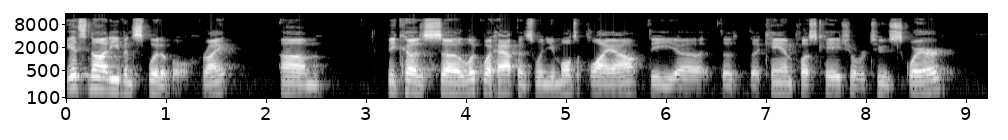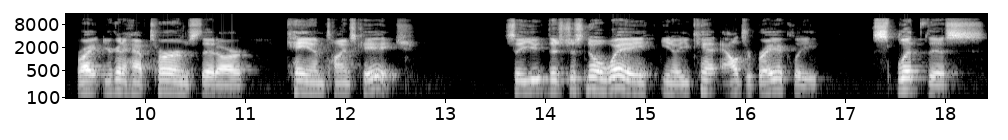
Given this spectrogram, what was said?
It's not even splittable, right? Um, because uh, look what happens when you multiply out the uh, the, the km plus kh over two squared, right? You're going to have terms that are km times kh. So you, there's just no way, you know, you can't algebraically split this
